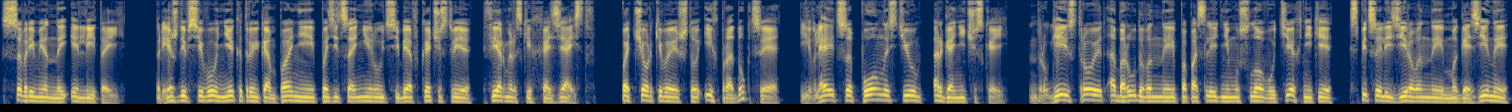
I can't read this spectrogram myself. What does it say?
с современной элитой. Прежде всего, некоторые компании позиционируют себя в качестве фермерских хозяйств, подчеркивая, что их продукция является полностью органической. Другие строят оборудованные по последнему слову техники специализированные магазины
